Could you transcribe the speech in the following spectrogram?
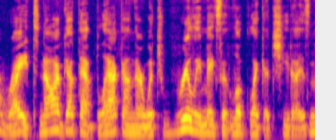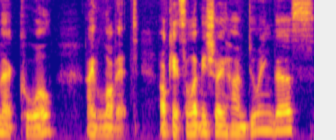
right, now I've got that black on there, which really makes it look like a cheetah. Isn't that cool? I love it. Okay, so let me show you how I'm doing this.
